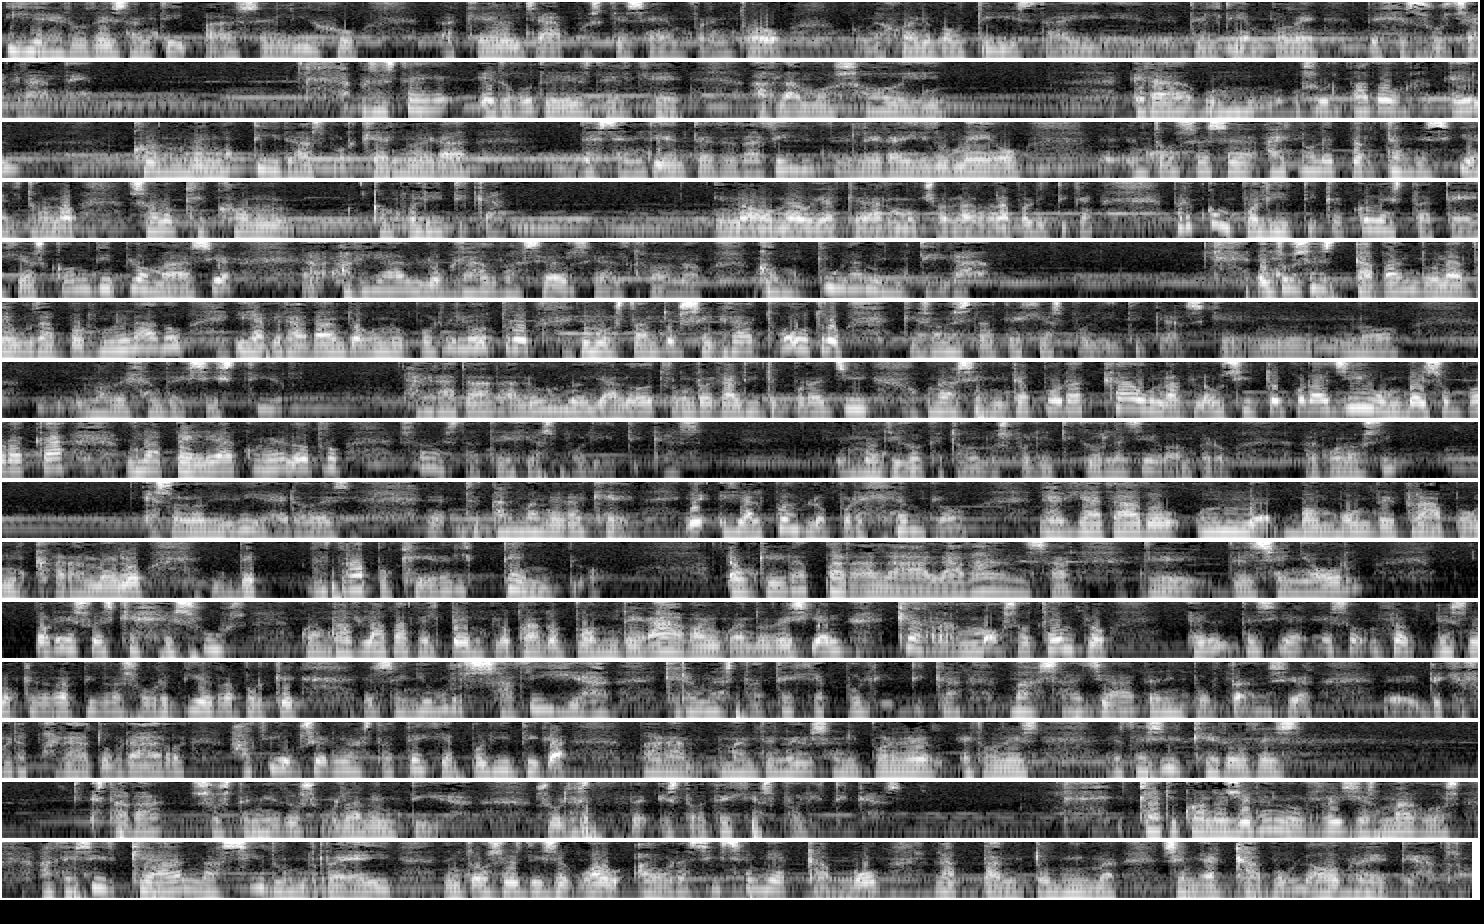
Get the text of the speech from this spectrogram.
Y Herodes Antipas, el hijo, aquel ya pues que se enfrentó con Juan el Bautista y, del tiempo de, de Jesús ya grande. Pero este Herodes del que hablamos hoy era un usurpador. Él con mentiras, porque él no era descendiente de David, él era idumeo, entonces eh, a él no le pertenecía el trono, solo que con, con política, y no me voy a quedar mucho a hablar de la política, pero con política, con estrategias, con diplomacia, había logrado hacerse al trono, con pura mentira. Entonces tapando una deuda por un lado y agradando a uno por el otro y mostrándose grato a otro, que son estrategias políticas que no, no dejan de existir. Agradar al uno y al otro, un regalito por allí, una cenita por acá, un aplausito por allí, un beso por acá, una pelea con el otro, son estrategias políticas. No digo que todos los políticos las llevan, pero algunos sí. Eso lo vivía Herodes, eh, de tal manera que, y, al pueblo, por ejemplo, le había dado un bombón de trapo, un caramelo de, trapo, que era el templo, aunque era para la alabanza del Señor, por eso es que Jesús, cuando hablaba del templo, cuando ponderaban, cuando decían, qué hermoso templo, él decía, eso no, eso no quedará piedra sobre piedra, porque el Señor sabía que era una estrategia política más allá de la importancia eh, de que fuera para adorar a Dios, era una estrategia política para mantenerse en el poder Herodes. Es decir, que Herodes estaba sostenido sobre la mentira, sobre estrategias políticas. Claro, y cuando llegan los reyes magos a decir que ha nacido un rey, entonces dice, wow, ahora sí se me acabó la pantomima, se me acabó la obra de teatro.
